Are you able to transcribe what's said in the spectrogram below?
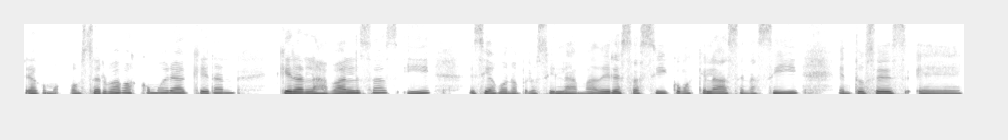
Era como observabas cómo era que eran, que eran las balsas y decías, bueno, pero si la madera es así, ¿cómo es que la hacen así? Entonces, eh,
